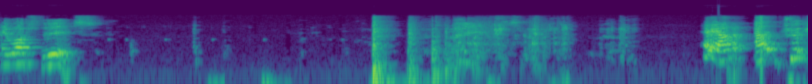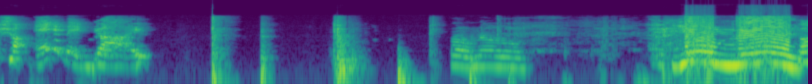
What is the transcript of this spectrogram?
Hey, watch this. Hey, I'm, I'm a trick shot anime guy. Oh no. Yo, man! Go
